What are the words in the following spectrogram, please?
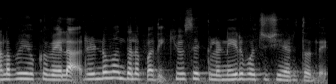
నలభై ఒక్క వేల రెండు వందల పది క్యూసెక్కుల నీరు వచ్చి చేరుతుంది.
